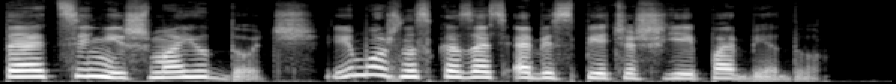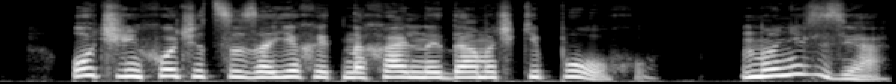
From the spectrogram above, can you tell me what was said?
Ты оценишь мою дочь и, можно сказать, обеспечишь ей победу. Очень хочется заехать нахальной дамочке по уху, но нельзя.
